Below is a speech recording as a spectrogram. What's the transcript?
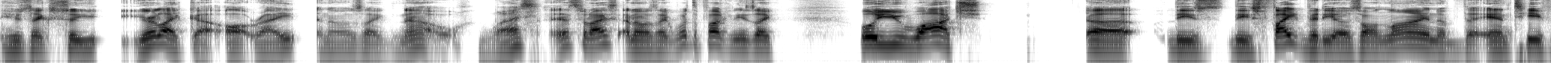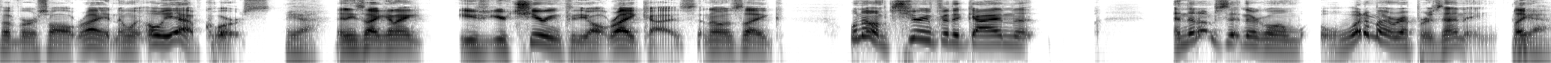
he was like, so you, you're like uh, alt right, and I was like, no, What? that's what I said. And I was like, what the fuck? And he's like, well, you watch uh, these these fight videos online of the Antifa versus alt right. And I went, oh, yeah, of course. Yeah. And he's like, and I, you, you're cheering for the alt right guys. And I was like, well, no, I'm cheering for the guy in the. And then I'm sitting there going, what am I representing? Like, Yeah.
